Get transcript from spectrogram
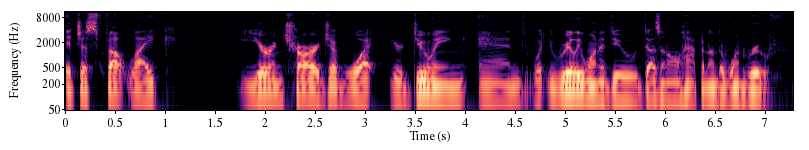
it just felt like you're in charge of what you're doing and what you really want to do doesn't all happen under one roof.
